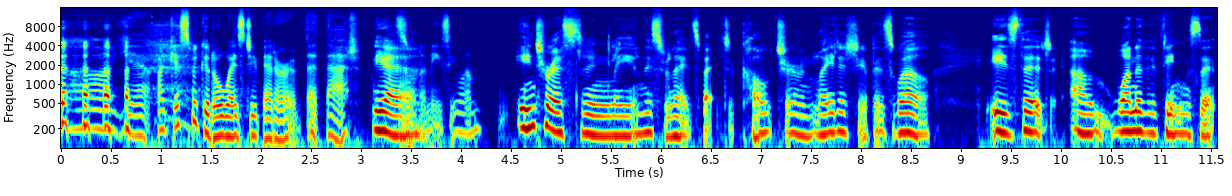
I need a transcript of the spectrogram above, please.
Oh, yeah. I guess we could always do better at that. Yeah. It's not an easy one. Interestingly, and this relates back to culture and leadership as well, is that um, one of the things that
